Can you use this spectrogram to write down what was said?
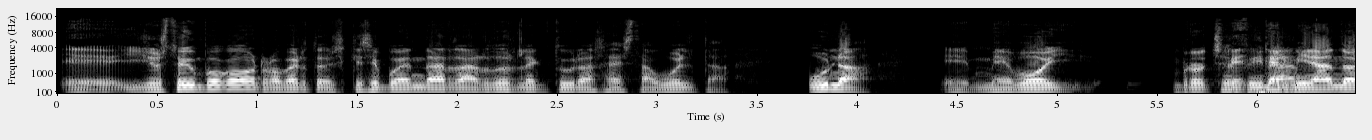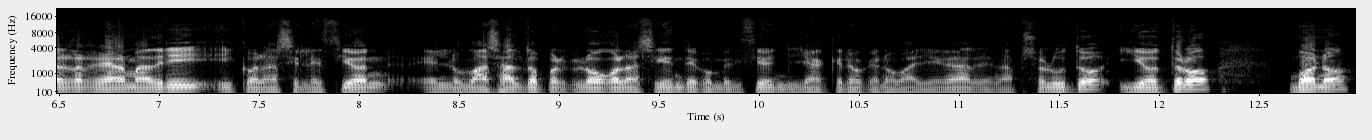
Eh, yo estoy un poco con Roberto, es que se pueden dar las dos lecturas a esta vuelta. Una, eh, me voy Broche final. terminando el Real Madrid y con la selección en lo más alto, porque luego la siguiente competición ya creo que no va a llegar en absoluto. Y otro, bueno,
